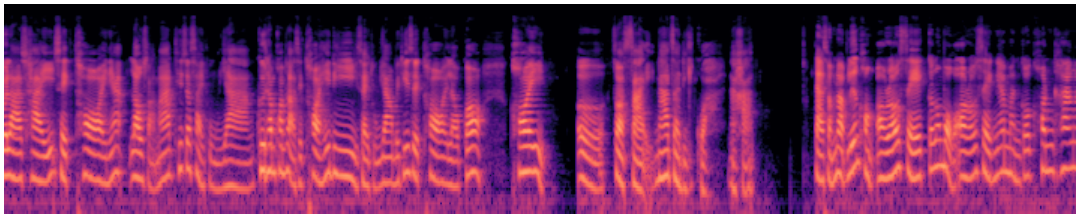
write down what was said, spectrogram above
เวลาใช้เซ็กทอยเนี่ย เราสามารถที่จะใส่ถุงยาง คือทำความสะอาดเซ็กทอยให้ดี ใส่ถุงยางไปที่เซ็กทอยแล้วก็ค่อย เออสอดใส่น่าจะดีกว่านะคะ แต่สำหรับเรื่องของ oral sex ก็ต้องบอกว่า oral sex เนี่ยมันก็ค่อนข้าง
